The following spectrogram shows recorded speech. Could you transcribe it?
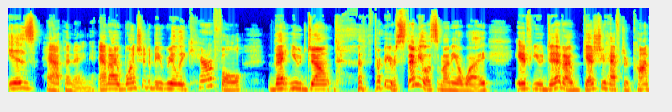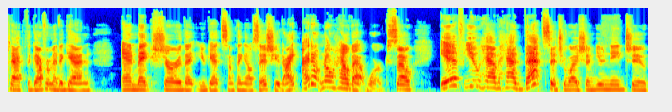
is happening. And I want you to be really careful that you don't throw your stimulus money away. If you did, I guess you have to contact the government again and make sure that you get something else issued. I, I don't know how that works. So if you have had that situation, you need to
